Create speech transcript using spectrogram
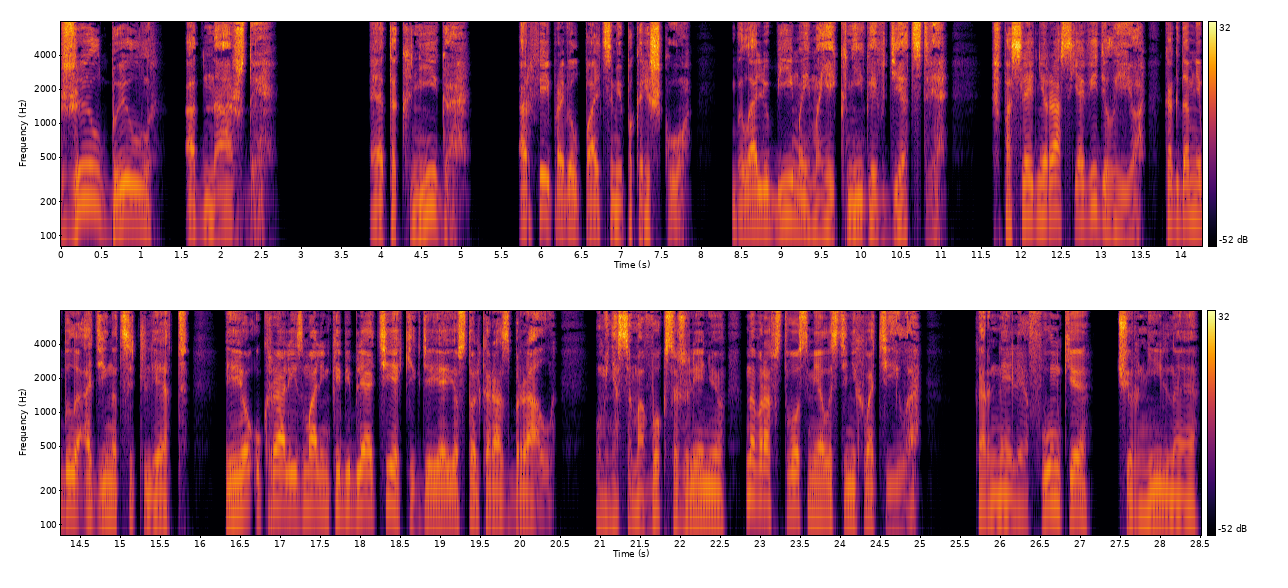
Жил-был однажды. Эта книга... Орфей провел пальцами по корешку. Была любимой моей книгой в детстве. В последний раз я видел ее, когда мне было одиннадцать лет. Ее украли из маленькой библиотеки, где я ее столько раз брал. У меня самого, к сожалению, на воровство смелости не хватило. Корнелия Функе, чернильная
